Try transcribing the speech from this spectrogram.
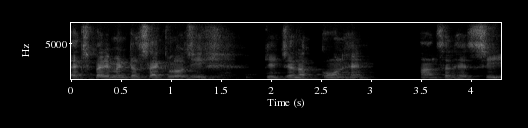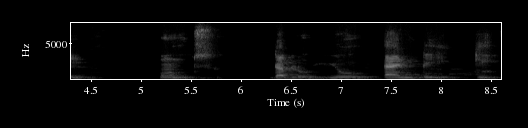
experimental psychology के जनक कौन है? आंसर है सी उन्स W U N D T.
